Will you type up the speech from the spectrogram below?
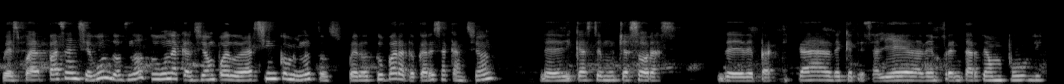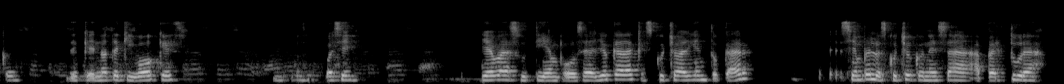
pues pasa en segundos, ¿no? Tú una canción puede durar cinco minutos, pero tú para tocar esa canción le dedicaste muchas horas de, practicar, de que te saliera, de enfrentarte a un público de que no te equivoques. pues sí, lleva su tiempo. O sea, yo cada que escucho a alguien tocar, siempre lo escucho con esa apertura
